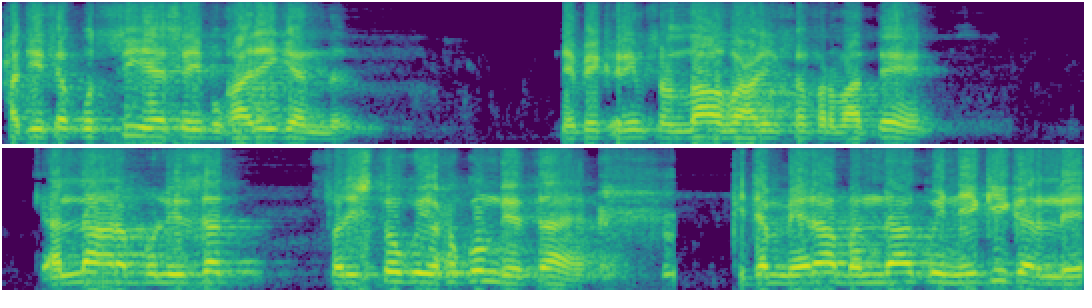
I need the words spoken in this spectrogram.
حدیث قدسی ہے صحیح بخاری کے اندر۔ نبی کریم صلی اللہ علیہ وسلم فرماتے ہیں کہ اللہ رب العزت فرشتوں کو یہ حکم دیتا ہے کہ جب میرا بندہ کوئی نیکی کر لے،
